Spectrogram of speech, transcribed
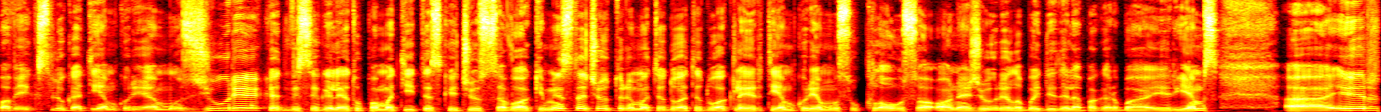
paveiksliuką tiem, kurie mus žiūri, kad visi galėtų pamatyti skaičius savo akimis, tačiau turim atiduoti duoklę ir tiem, kurie mūsų klauso, o ne žiūri, labai didelė pagarba ir jiems. Ir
